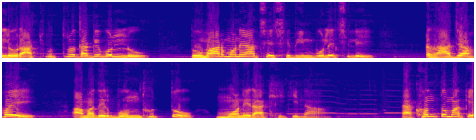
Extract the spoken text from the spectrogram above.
এলো, রাজপুত্র তাকে বলল, তোমার মনে আছে সেদিন বলেছিলে, রাজা হয়ে আমাদের বন্ধুত্ব মনে রাখি কি না এখন তোমাকে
